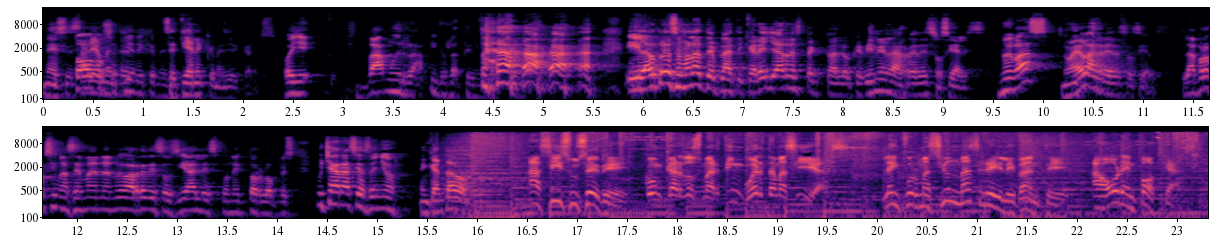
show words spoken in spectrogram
necesariamente. Todo se tiene que medir. Se tiene que medir, Carlos. Oye, va muy rápido la tecnología. y la otra semana te platicaré ya respecto a lo que viene en las redes sociales. ¿Nuevas? Nuevas redes sociales. La próxima semana, nuevas redes sociales con Héctor López. Muchas gracias, señor. Encantado. Así sucede con Carlos Martín Huerta Macías. La información más relevante, ahora en podcast.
